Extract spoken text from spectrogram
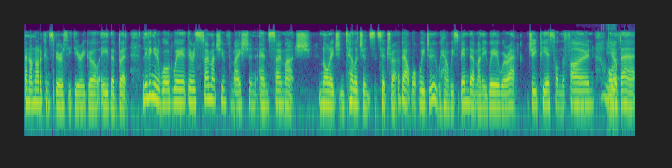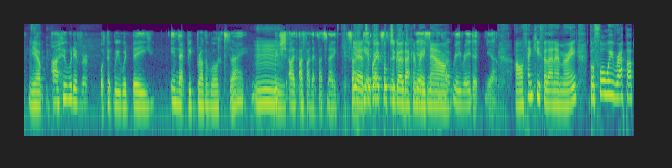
and I'm not a conspiracy theory girl either, but living in a world where there is so much information and so much knowledge, intelligence, etc., about what we do, how we spend our money, where we're at, GPS on the phone, all yep. of that. Yep. Uh, who would ever thought that we would be in that Big Brother world today, mm. which I, I, find that fascinating. So, yeah, it's yeah, a great book to go back and yes, read now. Reread it. Yeah. Oh, thank you for that, Anne-Maree. Before we wrap up,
